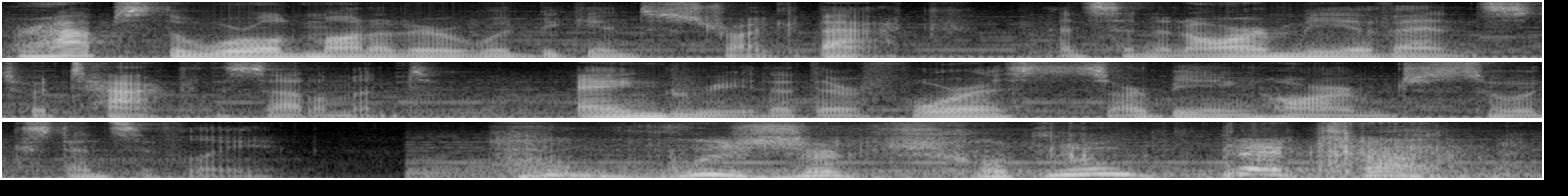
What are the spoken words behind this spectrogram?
Perhaps the World Monitor would begin to strike back and send an army of Ents to attack the settlement, angry that their forests are being harmed so extensively. A wizard should know better.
